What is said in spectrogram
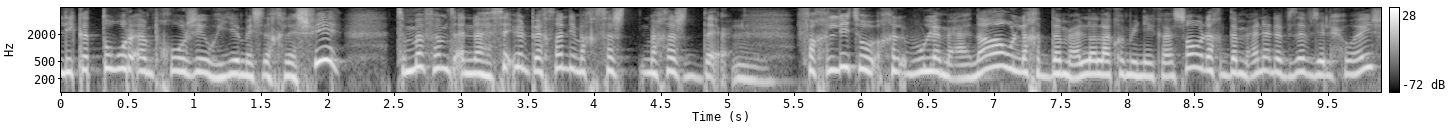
اللي كتطور un projet وهي ما داخلاش فيه تما فهمت انها c'est une personne اللي ما خصهاش ما خصهاش تضيع. فخليته ولا معنا ولا خدام على la communication ولا خدام معنا على بزاف ديال الحوايج.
